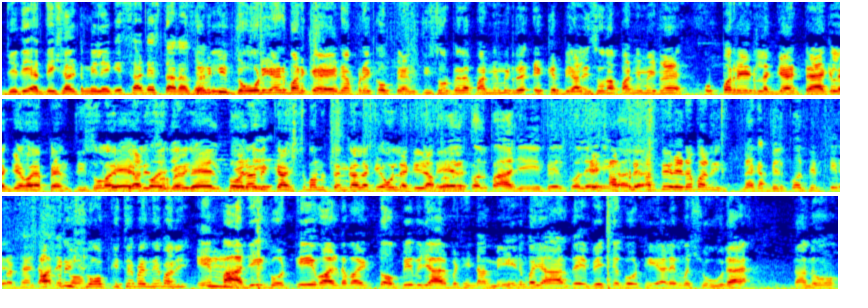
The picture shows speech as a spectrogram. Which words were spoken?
ਜਿਹਦੀ ਅੱਧੀ ਸ਼ਰਟ ਮਿਲੇਗੀ 1750 ਯਾਨੀ ਕਿ ਦੀ ਦੋ ਡਿਜ਼ਾਈਨ ਬਣ ਕੇ ਆਏ ਨੇ ਆਪਣੇ ਕੋਲ। 3500 ਰੁਪਏ ਦਾ ਪਰ ਮੀਟਰ ਹੈ, ਇੱਕ 4200 ਦਾ ਪਰ ਮੀਟਰ ਹੈ। ਉੱਪਰ ਰੇਟ ਲੱਗਿਆ ਟੈਗ ਲੱਗਿਆ ਹੋਇਆ 3500 ਦਾ ਬਿਲਕੁਲ 4200 ਜੀ, ਰੁਪਏ। ਬਿਲਕੁਲ ਜਿਹੜਾ ਜੀ। ਵੀ ਕਸਟਮਰ ਨੂੰ ਚੰਗਾ ਲੱਗੇ ਉਹ ਲੈ ਕੇ ਜਾ ਸਕਦਾ ਹੈ ਬਿਲਕੁਲ ਭਾਜੀ ਬਿਲਕੁਲ ਇਹੀ ਇਹ ਗੱਲ ਆਪਣੇ ਹੈ। ਅੱਧੇ ਰੇਟ ਹੈ ਭਾਜੀ। ਮੈਂ ਕਿਹਾ ਬਿਲਕੁਲ 50% ਆ ਆਪਣੀ ਦੇਖੋ। ਸ਼ੌਪ ਕਿੱਥੇ ਪੈਂਦੀ ਹੈ ਭਾਜੀ? ਇਹ ਭਾਜੀ ਗੋਠੀ ਵਰਲਡ ਵਾਈਡ ਧੋਬੀ ਬਾਜ਼ਾਰ ਬਠਿੰਡਾ ਮੇਨ ਬਾਜ਼ਾਰ ਦੇ ਵਿੱਚ ਗੋਠੀ ਵਾਲੇ ਮਸ਼ਹੂਰ ਹੈ। ਤੁਹਾਨੂੰ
